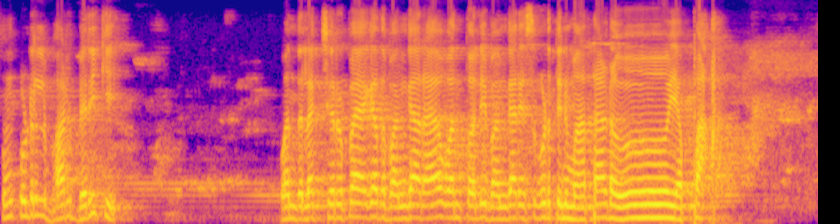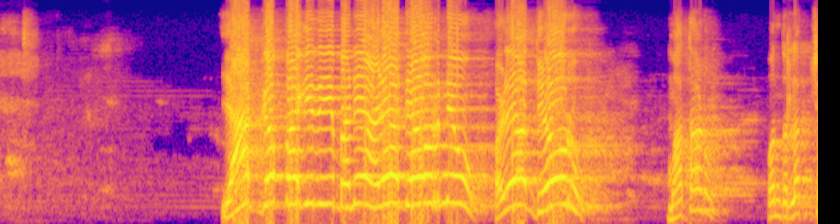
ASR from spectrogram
ಸುಮ್ ಭಾರಿ ಬೆರಿಕಿ. ಒಂದು ಲಕ್ಷ ರೂಪಾಯಿ ಆಗ್ಯದ ಬಂಗಾರ, ಒಂದು ತೊಲಿ ಬಂಗಾರ ಇಸ್ಬಿಡ್ತೀನಿ ಮಾತಾಡು, ಯಪ್ಪ. ಯಾಕೆ ಗಪ್ಪಾಗಿದಿ ಮನೆ ಹಳೆಯ ದೇವ್ರು ನೀವು ಹಳೆಯ ದೇವ್ರು. ಮಾತಾಡು, ಒಂದು ಲಕ್ಷ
